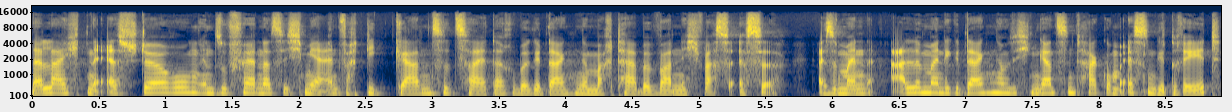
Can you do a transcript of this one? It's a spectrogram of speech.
einer leichten Essstörung, insofern, dass ich mir einfach die ganze Zeit darüber Gedanken gemacht habe, wann ich was esse. Also mein, alle meine Gedanken haben sich den ganzen Tag um Essen gedreht.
